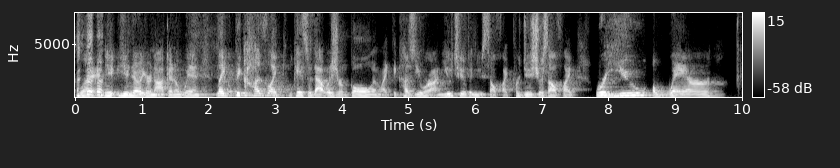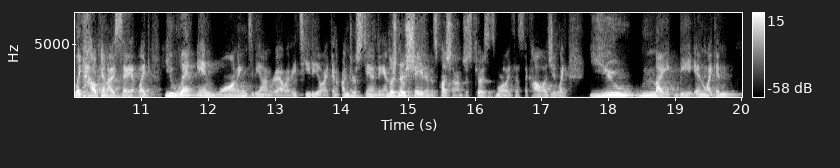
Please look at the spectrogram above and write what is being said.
right, and you you know you're not gonna win, like because like okay, so that was your goal, and like because you were on YouTube and you self like produce yourself, like were you aware? Like how can I say it? Like you went in wanting to be on reality TV, like an understanding, and there's no shade in this question. I'm just curious. It's more like the psychology. Like you might be in like an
